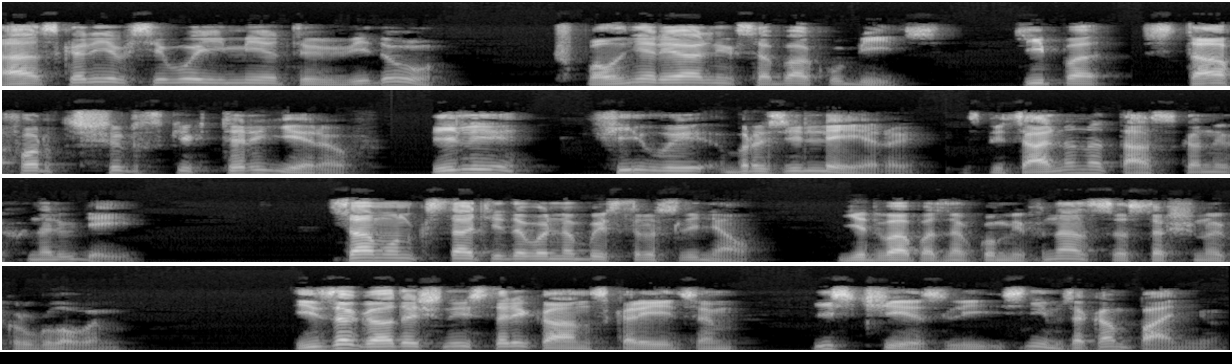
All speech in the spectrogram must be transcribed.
а, скорее всего, имеет в виду вполне реальных собак-убийц, типа стаффордширских терьеров или филы-бразилейры, специально натасканных на людей. Сам он, кстати, довольно быстро слинял, едва познакомив нас со старшиной Кругловым. И загадочный старикан с корейцем исчезли с ним за компанию.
